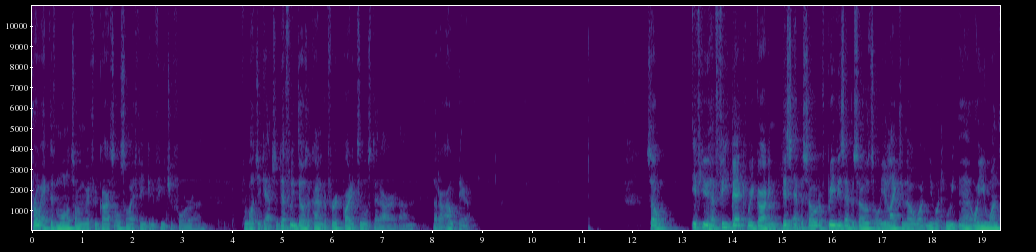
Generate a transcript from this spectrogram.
proactive monitoring with regards also, I think, in the future for um, for Logic Apps. So definitely those are kind of the third party tools that are um, that are out there. So if you have feedback regarding this episode or previous episodes, or you like to know what you what we uh, or you want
